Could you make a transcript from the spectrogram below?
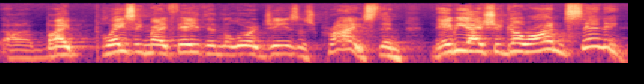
uh, by placing my faith in the Lord Jesus Christ, then maybe I should go on sinning.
